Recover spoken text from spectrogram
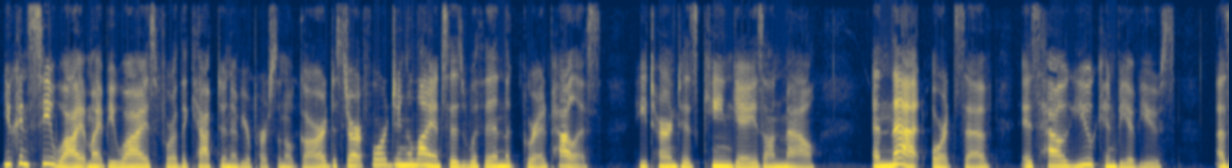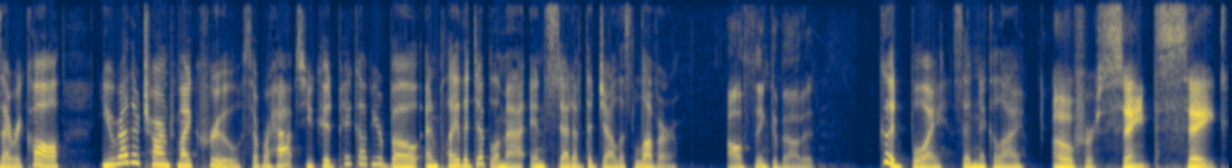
You can see why it might be wise for the captain of your personal guard to start forging alliances within the Grand Palace. He turned his keen gaze on Mal. And that, Oretsev, is how you can be of use. As I recall, you rather charmed my crew, so perhaps you could pick up your bow and play the diplomat instead of the jealous lover. I'll think about it. Good boy, said Nikolai. Oh, for saint's sake.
